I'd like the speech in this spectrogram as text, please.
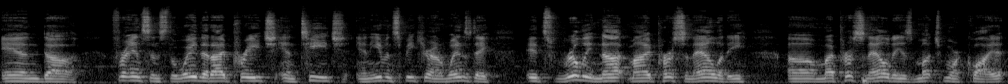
and uh, for instance, the way that I preach and teach and even speak here on Wednesday, it's really not my personality. Uh, my personality is much more quiet.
